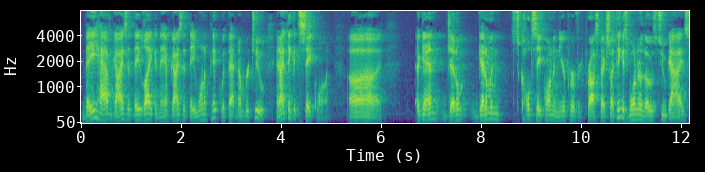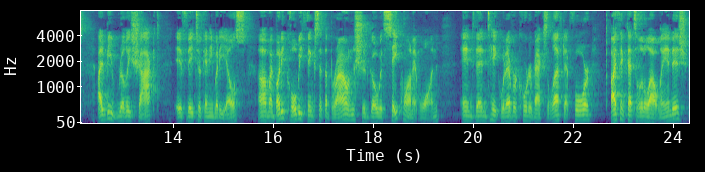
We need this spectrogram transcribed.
They have guys that they like, and they have guys that they want to pick with that number two, and I think it's Saquon. Uh, again, Gettleman called Saquon a near perfect prospect, so I think it's one of those two guys. I'd be really shocked if they took anybody else. Uh, my buddy Colby thinks that the Browns should go with Saquon at one and then take whatever quarterbacks left at four. I think that's a little outlandish.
